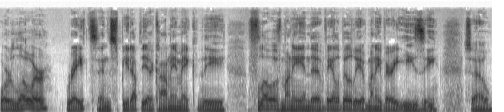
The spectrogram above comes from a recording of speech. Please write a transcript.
or lower rates and speed up the economy and make the flow of money and the availability of money very easy. So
